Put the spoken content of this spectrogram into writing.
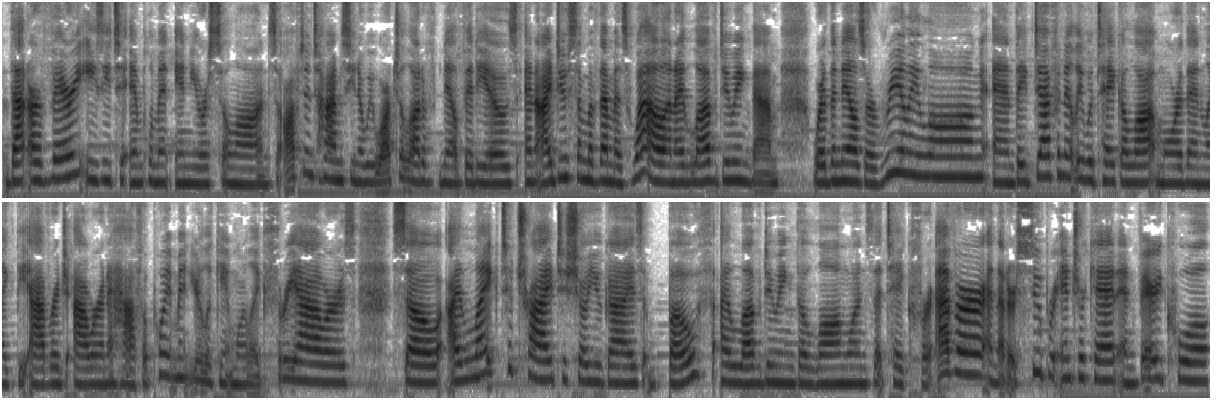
that are very easy to implement in your salon. So oftentimes, you know, we watch a lot of nail videos and I do some of them as well. And I love doing them where the nails are really long and they definitely would take a lot more than like the average hour and a half appointment. You're looking at more like three hours So I like to try to show you guys both. I love doing the long ones that take forever and that are super intricate and very cool.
